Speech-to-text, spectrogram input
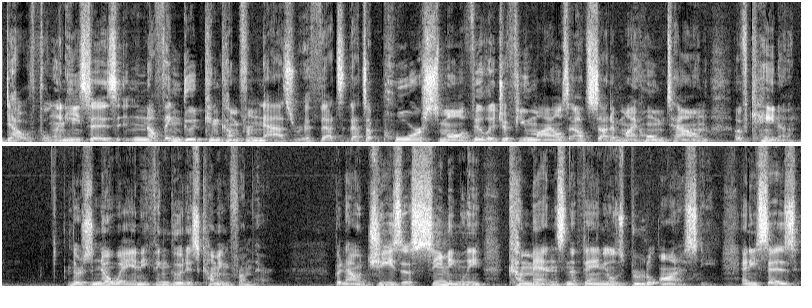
doubtful and he says nothing good can come from nazareth that's, that's a poor small village a few miles outside of my hometown of cana there's no way anything good is coming from there but now Jesus seemingly commends Nathanael's brutal honesty. And he says,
